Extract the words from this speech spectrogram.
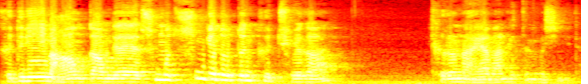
그들이 마음 가운데 숨겨뒀던 그 죄가 드러나야만 했던 것입니다.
